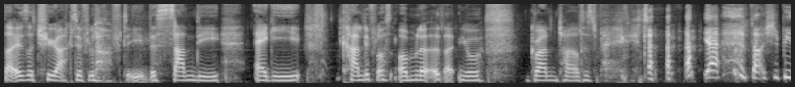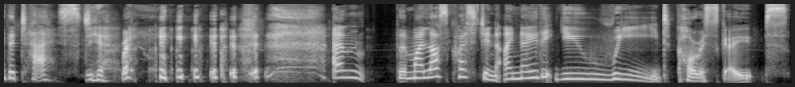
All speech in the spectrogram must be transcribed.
that is a true act of love to eat this sandy, eggy candy floss omelette that your grandchild has made. yeah, that should be the test. Yeah. um, the, my last question I know that you read horoscopes.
